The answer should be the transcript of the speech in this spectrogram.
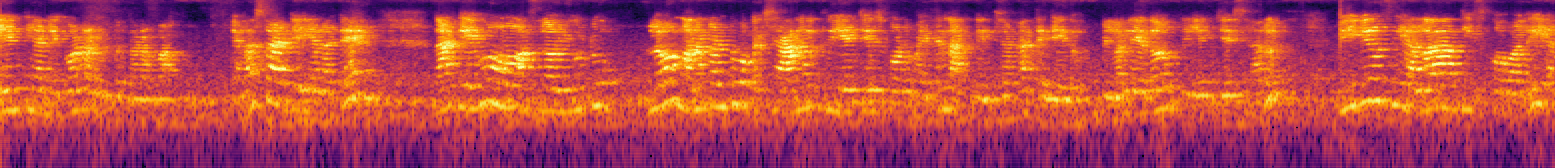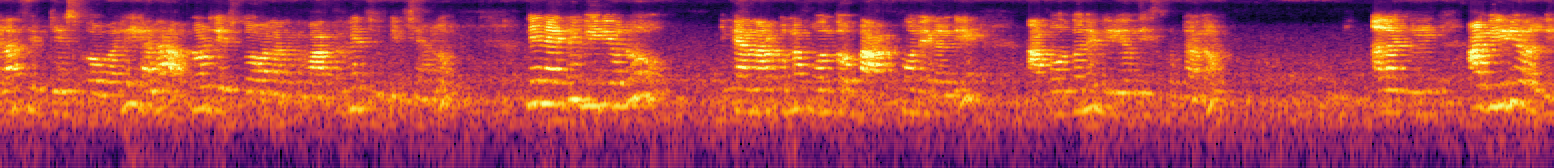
ఏంటి అని కూడా అడుగుతున్నారమ్మా ఎలా స్టార్ట్ చేయాలంటే నాకేమో అసలు యూట్యూబ్లో మనకంటూ ఒక ఛానల్ క్రియేట్ చేసుకోవడం అయితే నాకు నిజంగా తెలియదు. పిల్లలు ఏదో క్రియేట్ చేశారు. వీడియోస్ ఎలా తీసుకోవాలి? ఎలా సెట్ చేసుకోవాలి? ఎలా అప్లోడ్ చేసుకోవాలన్నది మాత్రమే చూపించాను నేనైతే వీడియోలు ఇక నాకున్న ఫోన్తో పాత ఫోనేనండి. ఆ ఫోన్తోనే వీడియో తీసుకుంటాను. చేయాలి. ఆ వీడియోల్ని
